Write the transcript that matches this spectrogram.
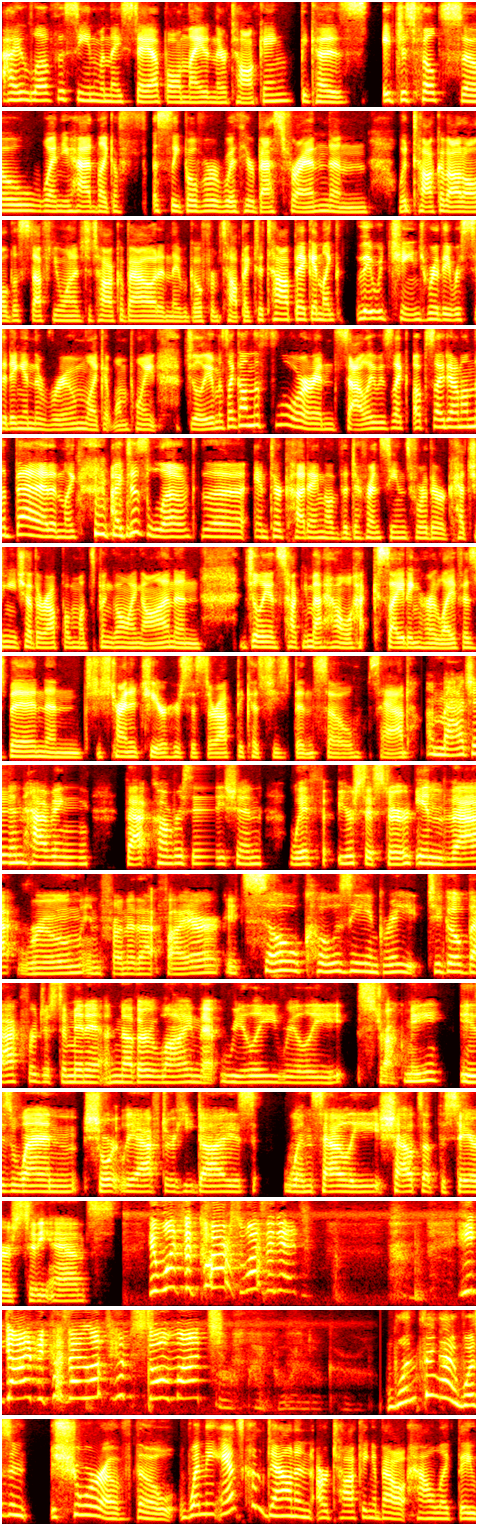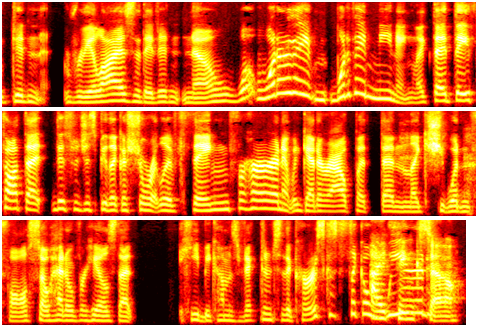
I love the scene when they stay up all night and they're talking because it just felt so when you had like a, f- a sleepover with your best friend and would talk about all the stuff you wanted to talk about and they would go from topic to topic and like they would change where they were sitting in the room like at one point Jillian was like on the floor and Sally was like upside down on the bed and like I just loved the intercutting of the different scenes where they're catching each other up on what's been going on. And Jillian's talking about how exciting her life has been, and she's trying to cheer her sister up because she's been so sad. Imagine having that conversation with your sister in that room in front of that fire. It's so cozy and great. To go back for just a minute, another line that really, really struck me is when shortly after he dies, when Sally shouts up the stairs to the aunts, It was the curse, wasn't it? He died because I loved him so much. Oh, my poor little girl. One thing I wasn't sure of though, when the aunts come down and are talking about how like they didn't realize or they didn't know, what what are they what are they meaning? Like that they thought that this would just be like a short-lived thing for her and it would get her out, but then like she wouldn't fall so head over heels that he becomes victim to the curse because it's like a I weird think so.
